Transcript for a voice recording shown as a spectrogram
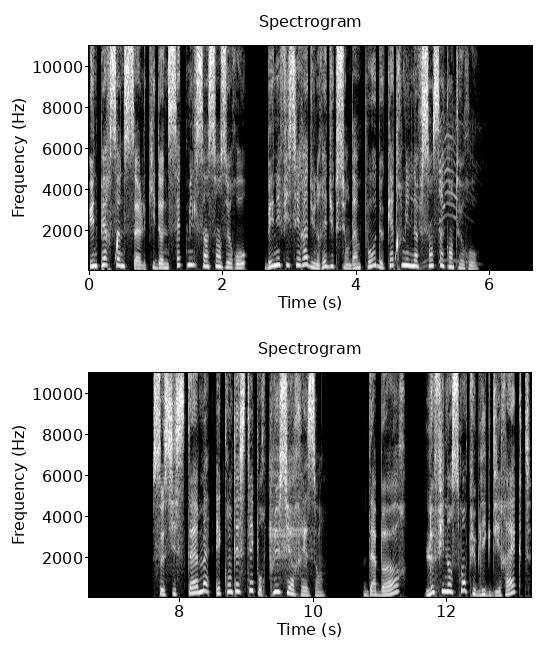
une personne seule qui donne 7 500 euros bénéficiera d'une réduction d'impôt de 4 950 euros. Ce système est contesté pour plusieurs raisons. D'abord, le financement public direct,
